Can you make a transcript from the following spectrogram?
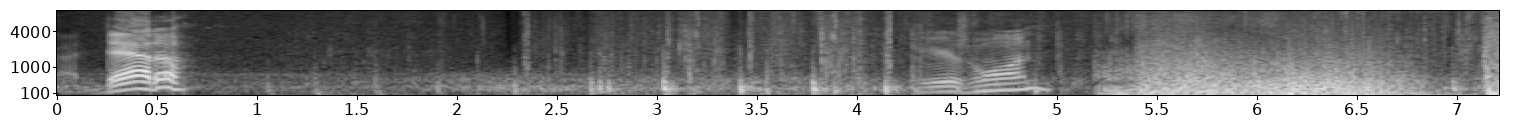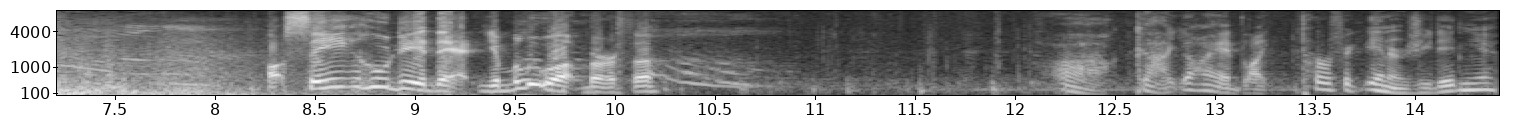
Got data. Here's one. Oh, see? Who did that? You blew up, Bertha. Oh, God. Y'all had, like, perfect energy, didn't you?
